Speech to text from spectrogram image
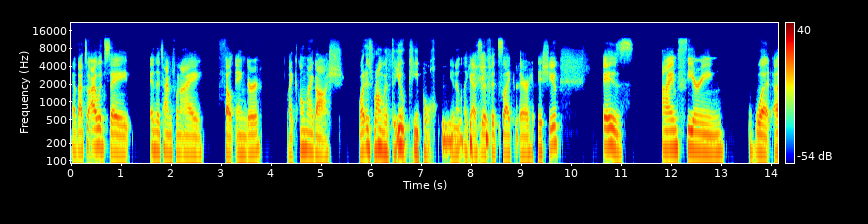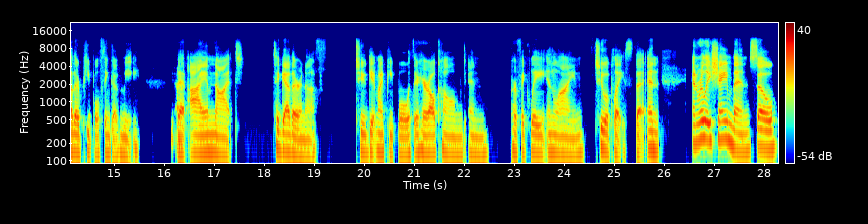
Yeah, that's what I would say in the times when I felt anger, like, oh my gosh, what is wrong with you people? You know, like as if it's like their issue, is I'm fearing what other people think of me, yeah. that I am not together enough to get my people with their hair all combed and perfectly in line to a place that and and really shame then so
